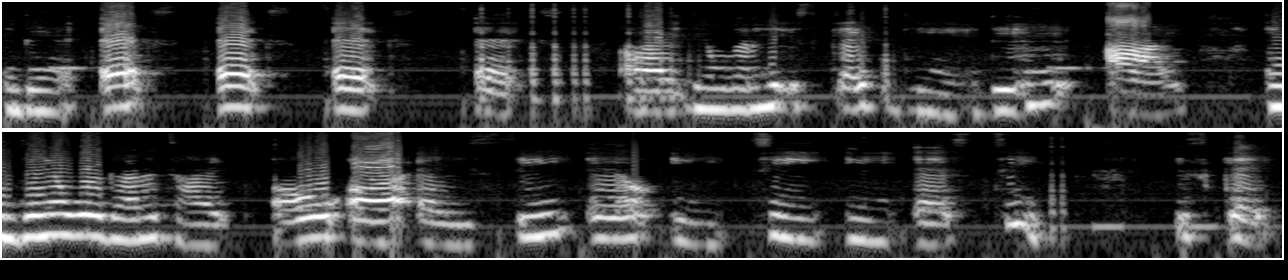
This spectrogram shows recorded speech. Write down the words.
and then X, X, X, X. Alright, then we're going to hit escape again, and then hit I, and then we're going to type O-R-A-C-L-E-T-E-S-T, escape.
